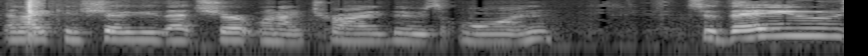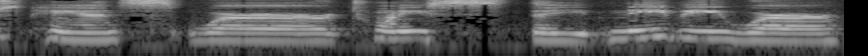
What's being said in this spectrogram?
And I can show you that shirt when I try those on. So those pants were 20, the navy were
